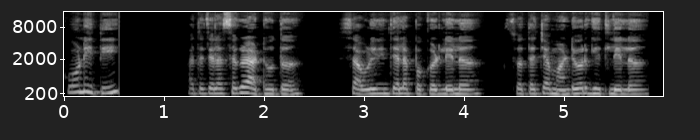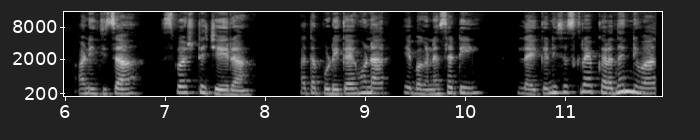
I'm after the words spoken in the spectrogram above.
कोण आहे ती? आता त्याला सगळं आठवतं. सावळीने त्याला पकडलेलं स्वतःच्या मांडीवर घेतलेलं आणि तिचा स्पष्ट चेहरा. आता पुढे काय होणार हे बघण्यासाठी लाईक आणि सबस्क्राईब करा. धन्यवाद.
